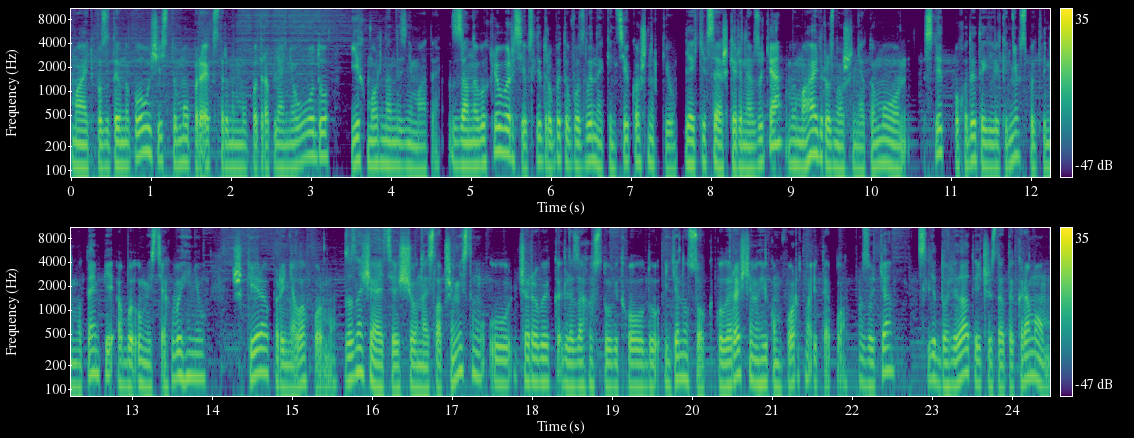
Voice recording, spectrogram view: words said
мають позитивну плавучість, тому при екстреному потраплянні у воду їх можна не знімати. За нових люверсів слід робити вузли на кінцівках шнурків. Як і все шкіряне взуття, вимагають розношення, тому слід походити кілька днів в спокійному темпі, аби у місцях вигинів шкіра прийняла форму. Зазначається, що найслабшим містом у черевик для захисту від холоду є носок, коли решті ноги комфортно і тепло. Взуття слід доглядати і чистити кремом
